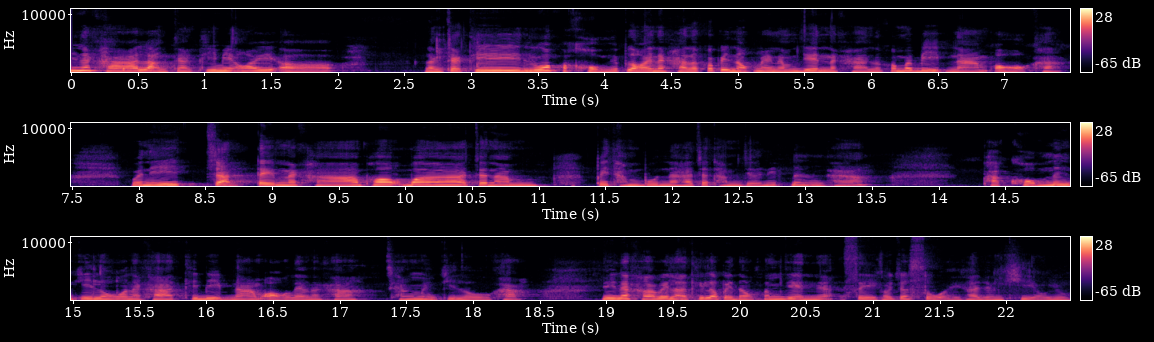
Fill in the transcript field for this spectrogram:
นี่นะคะหลังจากที่แม่อ้อยเอ่อหลังจากที่ลวกผักขมเรียบร้อยนะคะ แล้วก็ไปน็อกในน้ำเย็นนะคะ แล้วก็มาบีบน้ำออกค่ะ วันนี้จัดเต็มนะคะ เพราะว่าจะนำไปทำบุญนะคะ จะทำเยอะนิดนึงค่ะ ผักขม 1กิโลนะคะ ที่บีบน้ำออกแล้วนะคะ ช่าง1กิโลค่ะ นี่นะคะ เวลาที่เราไปน็อกน้ำเย็นเนี่ยสีเขาจะสวยค่ะยังเขียวอยู่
